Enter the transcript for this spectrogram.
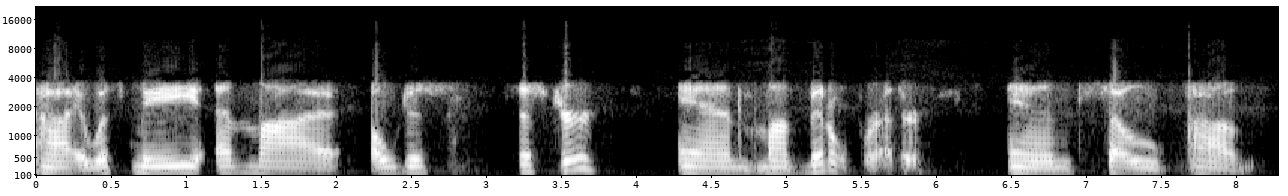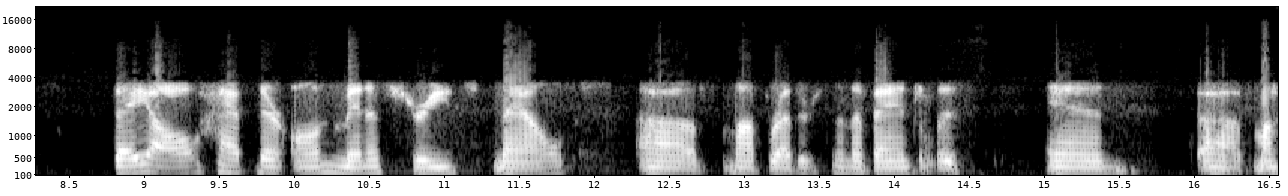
uh, it was me and my oldest sister and my middle brother, and so um, they all have their own ministries now. Uh, my brother's an evangelist, and uh, my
